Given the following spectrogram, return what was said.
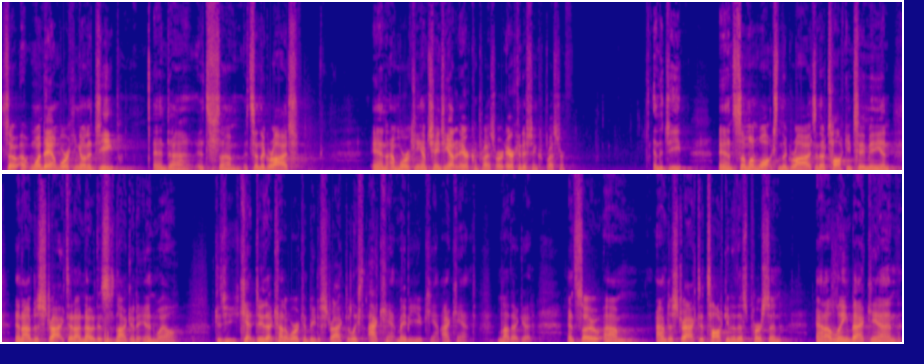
So uh, one day I'm working on a Jeep, and uh, it's, um, it's in the garage, and I'm working, I'm changing out an air compressor or air conditioning compressor in the Jeep. And someone walks in the garage and they're talking to me, and, and I'm distracted. I know this is not going to end well because you, you can't do that kind of work and be distracted. At least I can't. Maybe you can't. I can't. I'm not that good. And so um, I'm distracted talking to this person, and I lean back in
